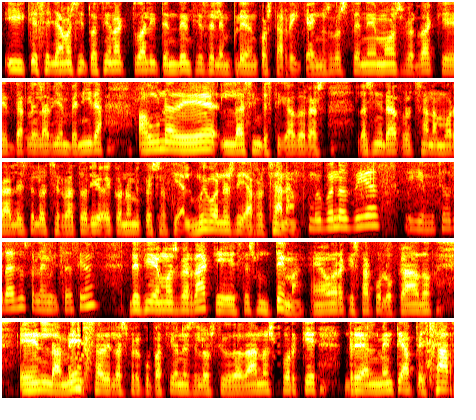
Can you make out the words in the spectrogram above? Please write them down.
y que se llama Situación actual y tendencias del empleo en Costa Rica. Y nosotros tenemos, ¿verdad?, que darle la bienvenida a una de las investigadoras, la señora Rochana Morales del Observatorio Económico y Social. Muy buenos días, Rochana. Muy buenos días muchas gracias por la invitación. Decíamos, ¿verdad?, que este es un tema eh, ahora que está colocado en la mesa de las preocupaciones de los ciudadanos porque realmente a pesar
